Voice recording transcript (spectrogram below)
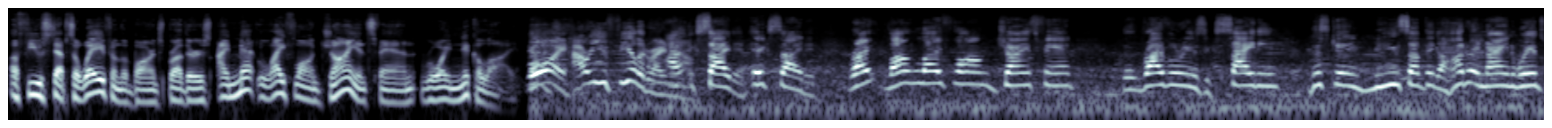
A few steps away from the Barnes brothers, I met lifelong Giants fan Roy Nikolai. Roy, how are you feeling right now? I'm excited, excited, right? Long, lifelong Giants fan. The rivalry is exciting. This game means something. 109 wins.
